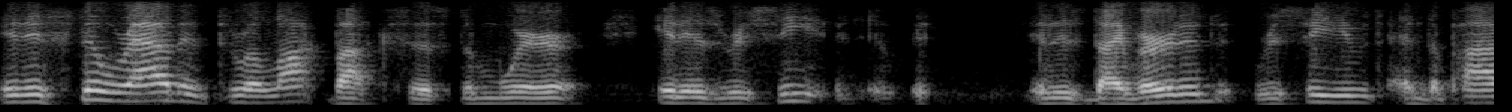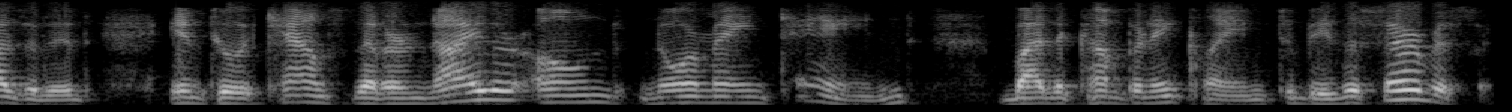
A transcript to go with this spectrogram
it is still routed through a lockbox system where it is received, it is diverted, received, and deposited into accounts that are neither owned nor maintained by the company claimed to be the servicer.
